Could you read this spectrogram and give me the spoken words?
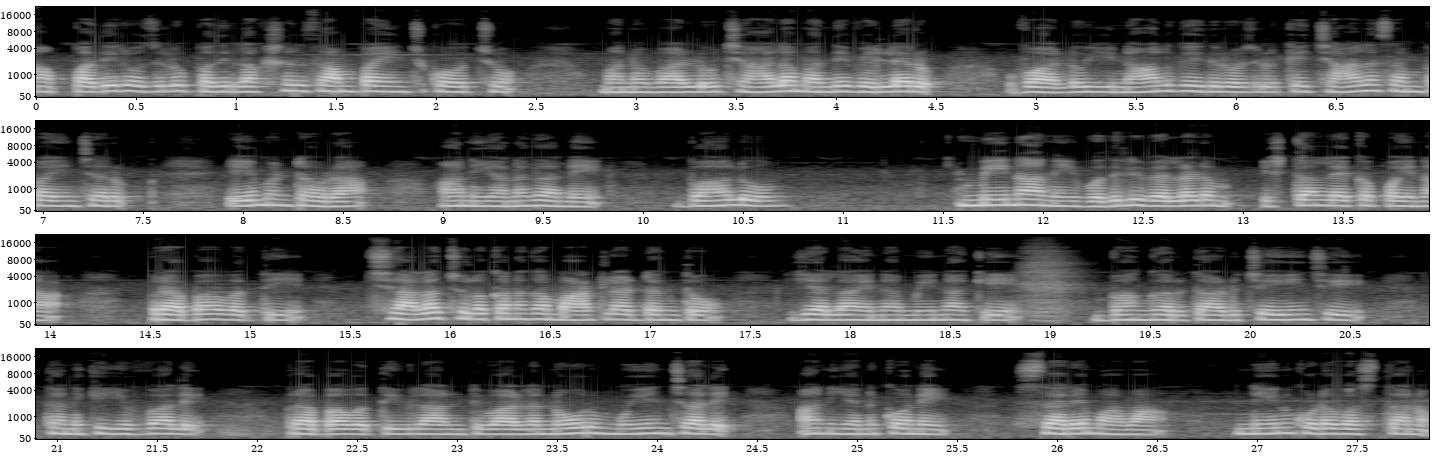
ఆ పది రోజులు పది లక్షలు సంపాదించుకోవచ్చు. మన వాళ్ళు చాలామంది వెళ్ళారు. వాళ్ళు ఈ నాలుగైదు రోజులకే చాలా సంపాదించారు. ఏమంటావురా? అని అనగానే బాలు మీనాని వదిలి వెళ్ళడం ఇష్టం లేకపోయినా ప్రభావతి చాలా చులకనగా మాట్లాడడంతో ఎలా అయినా మీనాకి బంగారు తాడు చేయించి తనకి ఇవ్వాలి. ప్రభావతి లాంటి వాళ్ళ నోరు ముయించాలి అని అనుకొని సరే మామ నేను కూడా వస్తాను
